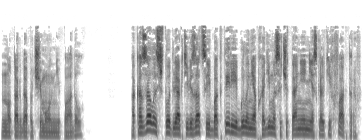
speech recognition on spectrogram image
Но тогда почему он не падал? Оказалось, что для активизации бактерии было необходимо сочетание нескольких факторов.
